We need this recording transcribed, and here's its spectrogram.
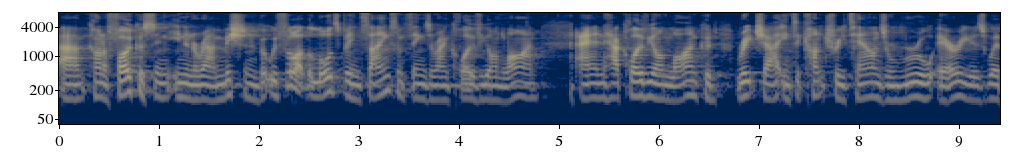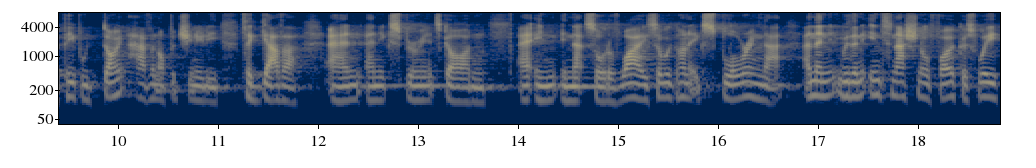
um, kind of focus in, in and around mission, but we feel like the Lord's been saying some things around Clovey Online and how Clovey Online could reach out into country towns and rural areas where people don't have an opportunity to gather and, and experience God and, in, in that sort of way. So we're kind of exploring that. And then with an international focus, we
